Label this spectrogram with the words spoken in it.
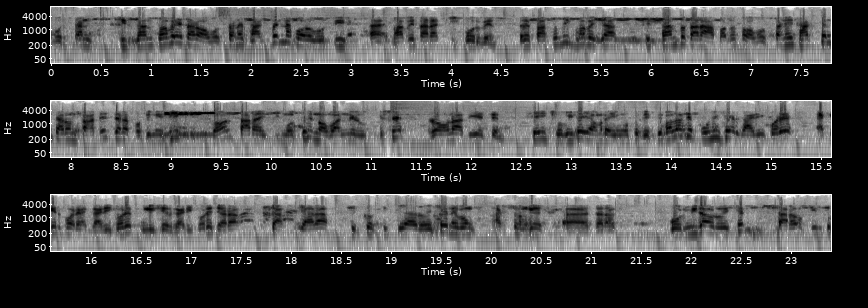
অবস্থান সিদ্ধান্ত হবে, তারা অবস্থানে থাকবেন না, পরবর্তী ভাবে তারা কি করবেন। তবে প্রাথমিকভাবে যা সিদ্ধান্ত, তারা আপাতত অবস্থানেই থাকছেন, কারণ তাদের যারা প্রতিনিধি দল, তারা ইতিমধ্যে নবান্নের উদ্দেশ্যে রওনা দিয়েছেন। সেই ছবিটাই আমরা এই মুহূর্তে দেখতে পেলাম যে পুলিশের গাড়ি করে, একের পর এক গাড়ি করে, পুলিশের গাড়ি করে যারা চাকরিয়ারা শিক্ষক, শিক্ষিকা রয়েছেন এবং তার সঙ্গে যারা কর্মীরাও রয়েছেন, তারাও কিন্তু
